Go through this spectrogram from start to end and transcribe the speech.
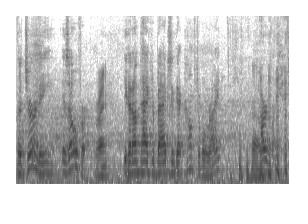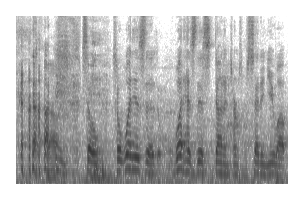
the journey is over. Right. You can unpack your bags and get comfortable, right? Hardly. I mean, so so what is the what has this done in terms of setting you up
